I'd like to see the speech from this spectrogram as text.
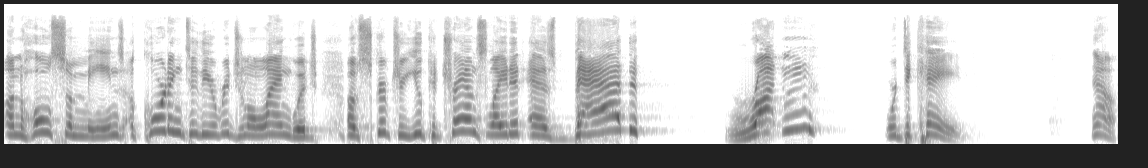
unwholesome means, according to the original language of Scripture, you could translate it as bad, rotten, or decayed. Now,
